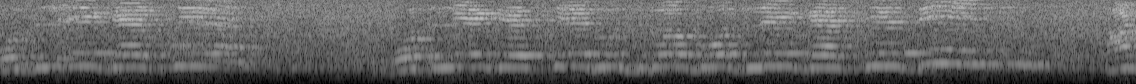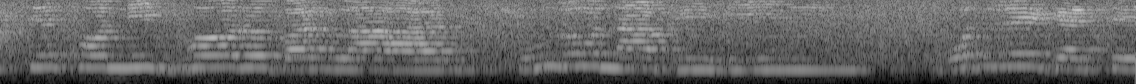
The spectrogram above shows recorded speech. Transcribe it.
বদলে গেছে বদলে গেছে রুদ্র বদলে গেছে দিন, হাঁটছে স্বনির্ভর বাংলার তুলনাবিহীন। বদলে গেছে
